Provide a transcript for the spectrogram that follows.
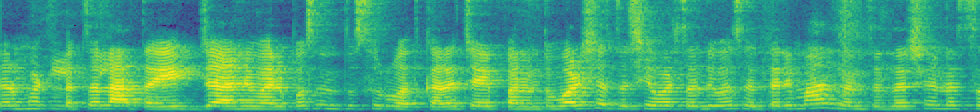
तर म्हटलं चला आता एक जानेवारीपासून तर सुरुवात करायची आहे परंतु वर्षाचा शेवटचा दिवस आहे तरी महाराजांचं दर्शनच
